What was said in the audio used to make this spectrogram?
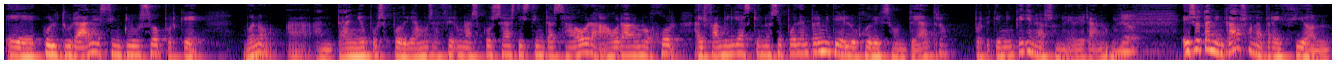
eh, culturales incluso, porque, bueno, a- antaño pues podríamos hacer unas cosas distintas ahora. Ahora a lo mejor hay familias que no se pueden permitir el lujo de irse a un teatro, porque tienen que llenar su nevera, ¿no? Eso también causa una traición.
